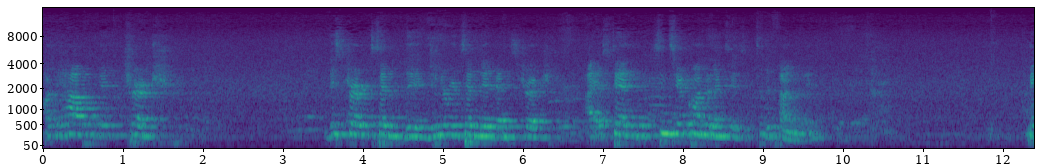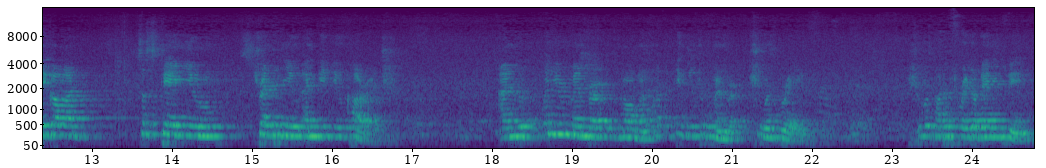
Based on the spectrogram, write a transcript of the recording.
On behalf of the church, this church, Seven- the General Seventh-day Adventist Church, I extend sincere condolences to the family. May God sustain you, strengthen you, and give you courage. And when you remember Morgan, one of the things you should remember, she was brave. She was not afraid of anything.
